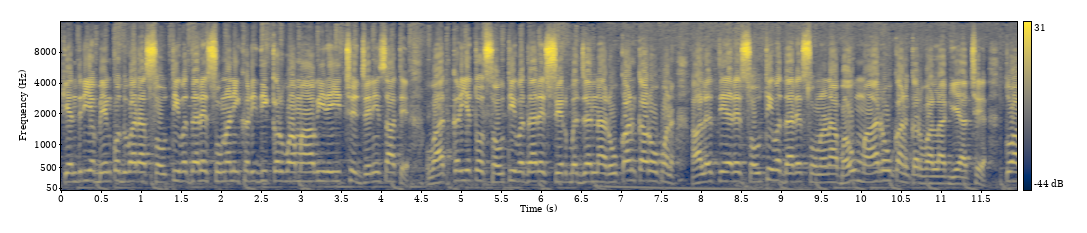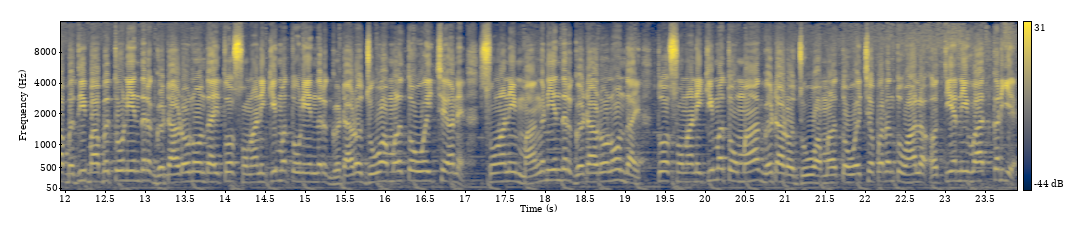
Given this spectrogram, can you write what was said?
કેન્દ્રીય બેંકો દ્વારા સૌથી વધારે સોનાની ખરીદી કરવામાં આવી રહી છે. જેની સાથે વાત કરીએ તો સૌથી વધારે શેરબજારના રોકાણકારો પણ હાલ અત્યારે સૌથી વધારે સોનાના ભાવમાં રોકાણ કરવા લાગ્યા છે. તો આ બધી બાબતોની અંદર ઘટાડો નોંધાય તો સોનાની કિંમતોની અંદર ઘટાડો જોવા મળતો હોય છે અને સોનાની માંગની અંદર ઘટાડો નોંધાય તો સોનાની કિંમતોમાં ઘટાડો જોવા મળતો હોય છે. પરંતુ હાલ અત્યારની વાત કરીએ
